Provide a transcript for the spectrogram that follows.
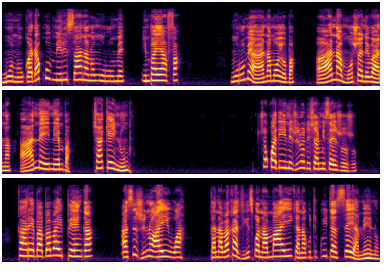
munhu ukada kumirisana nomurume imba yafa. Murume haana mwoyo ba haana mhosva nevana haanei nemba chake inhumbu. Chokwadi ini zvinondishamisa izvozvo? Kare baba vaipenga asi zvino aiwa. Kana vakadyiswa namai kana kuti kuita sei hameno?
